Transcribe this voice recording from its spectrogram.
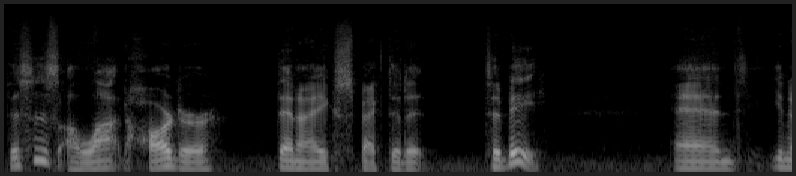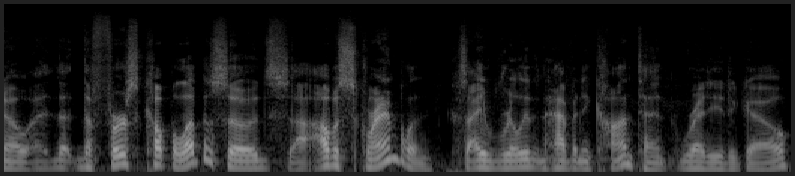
this is a lot harder than I expected it to be. And you know, the, the first couple episodes, uh, I was scrambling because I really didn't have any content ready to go,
